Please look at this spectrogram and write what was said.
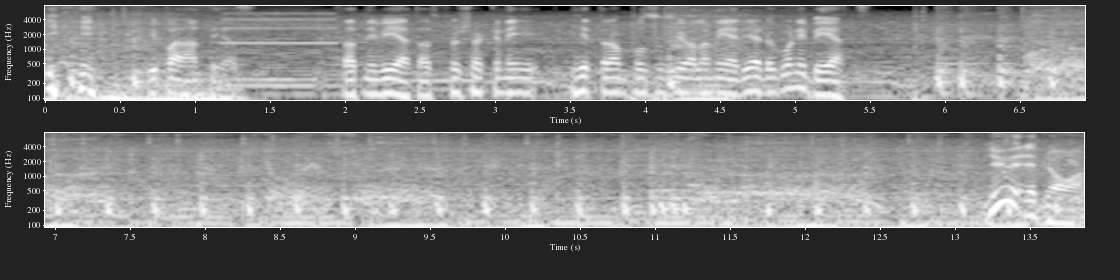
i parentes. Så att ni vet att försöker ni hitta dem på sociala medier, då går ni bet. Nu är det bra!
